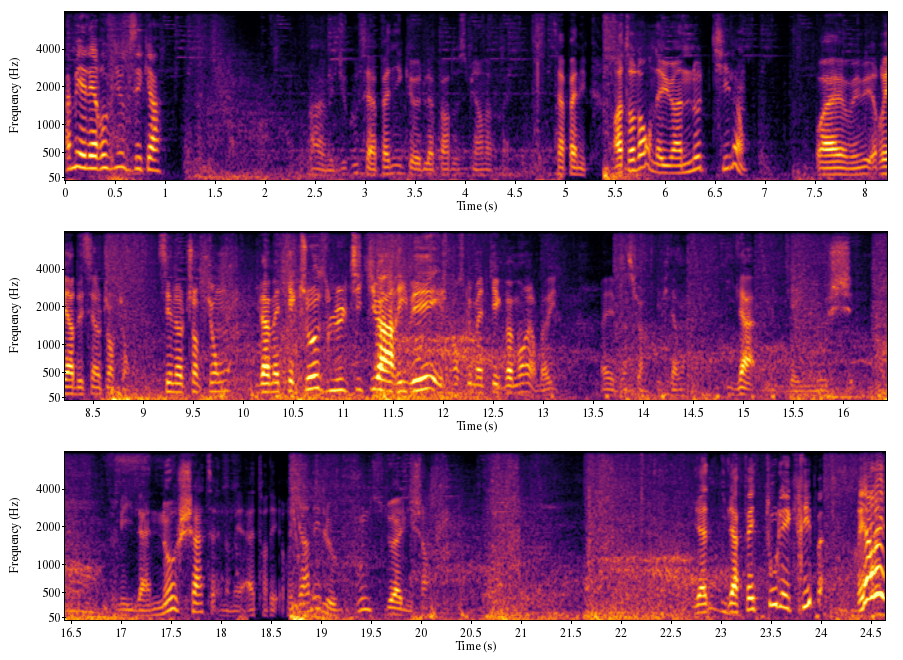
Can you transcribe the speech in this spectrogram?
Ah, mais elle est revenue, Xeka Ah, mais du coup, c'est la panique euh, de la part de Smirnoff, ouais. C'est la panique. En attendant, on a eu un autre kill. Ouais, mais regardez, c'est notre champion. C'est notre champion. Il va mettre quelque chose, l'ulti qui va arriver, et je pense que Madcake va mourir. Bah oui. Ouais, bien sûr, évidemment. Il a, il a une mais il a no chat. Non mais attendez, regardez le bounce de Alish. Il, a, il a fait tous les creeps. Regardez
